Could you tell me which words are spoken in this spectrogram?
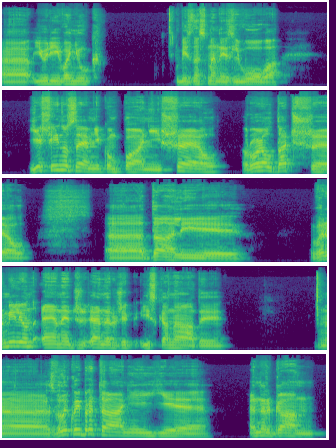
е, Юрій Іванюк, бізнесмени з Львова. Є ще іноземні компанії: Shell, Royal Dutch Shell. Е, Далі Vermilion Energy, із Канади. Е, З Великої Британії є Енерган,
